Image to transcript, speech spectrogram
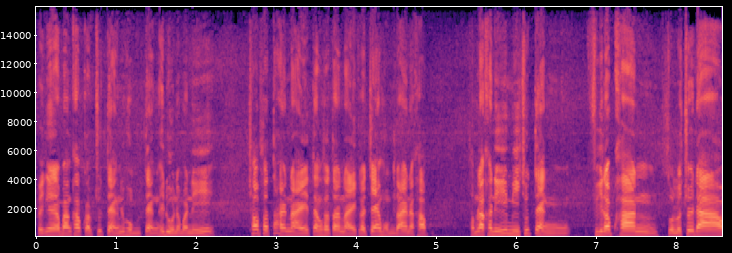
เป็นไงบ้างครับกับชุดแต่งที่ผมแต่งให้ดูในวันนี้ ชอบสไตล์ไหนแต่งสไตล์ไหนก็แจ้งผมได้นะครับสำหรับคันนี้มีชุดแต่งฟรีรับคัน ส่วนลดช่วยดาว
